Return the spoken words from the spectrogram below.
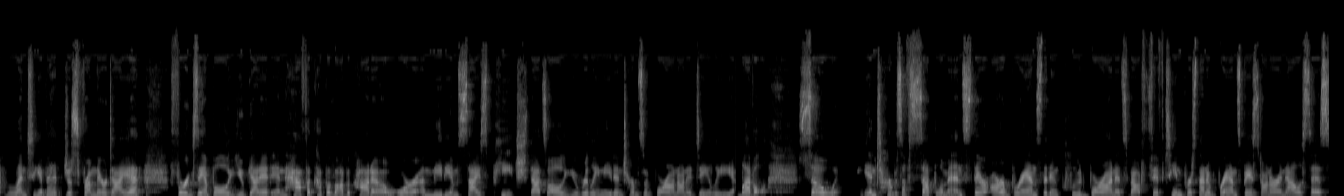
plenty of it just from their diet. For example, you get it in half a cup of avocado or a medium sized peach. That's all you really need in terms of boron on a daily level. So, in terms of supplements, there are brands that include boron. It's about 15% of brands based on our analysis.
